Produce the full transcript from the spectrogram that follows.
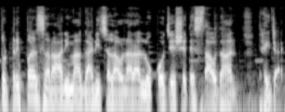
તો ટ્રિપલ સરારીમાં ગાડી ચલાવનારા લોકો જે છે તે સાવધાન થઈ જાય.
